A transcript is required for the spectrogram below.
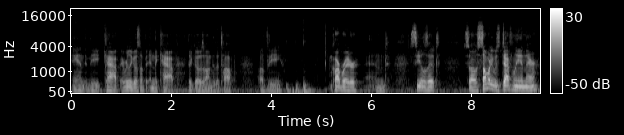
and the cap. It really goes up in the cap that goes onto the top of the carburetor and seals it. So somebody was definitely in there.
